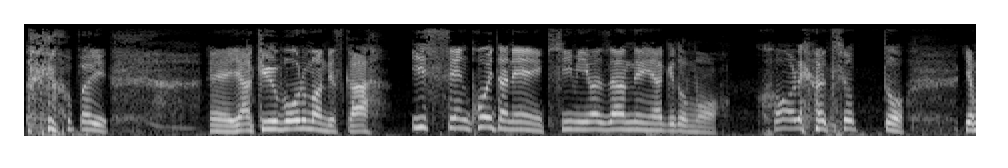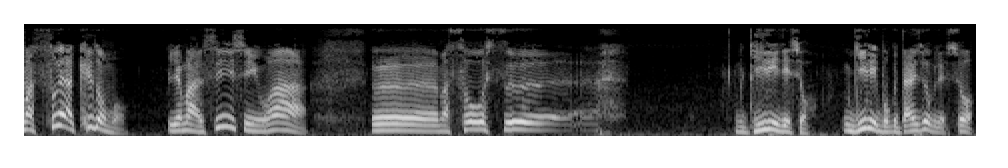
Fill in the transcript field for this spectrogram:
やっぱり、えー、野球ボールマンですか？一線超えたね。君は残念やけども。これはちょっと、いや、まあ、そやけども。いや、まあ、心身は、うー、まあ、喪失、ギリでしょ。ギリ僕大丈夫でしょ。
